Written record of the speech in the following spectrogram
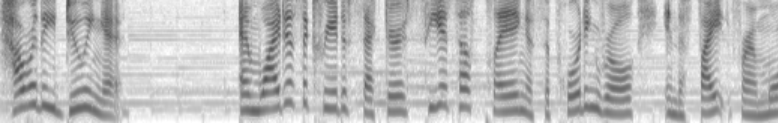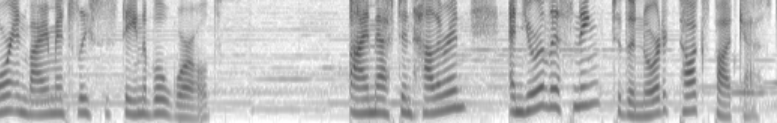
How are they doing it? And why does the creative sector see itself playing a supporting role in the fight for a more environmentally sustainable world? I'm Afton Halloran, and you're listening to the Nordic Talks podcast.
